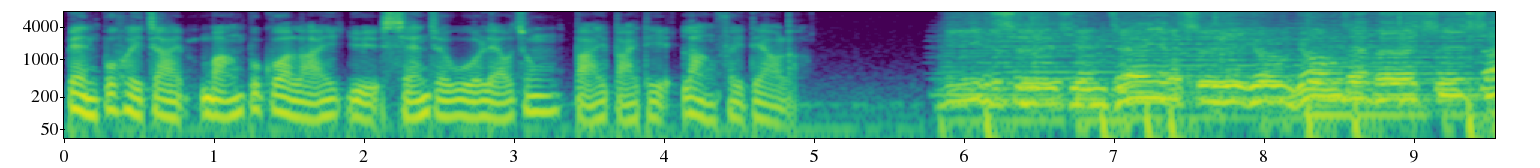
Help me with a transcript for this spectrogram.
便不会在忙不过来与闲着无聊中白白地浪费掉了。你的时间怎样使用，用在何事上？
